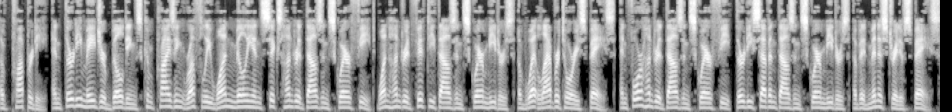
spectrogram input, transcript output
of property and 30 major buildings comprising roughly 1,600,000 square feet (150,000 square meters) of wet laboratory space and 400,000 square feet (37,000 square meters) of administrative space.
